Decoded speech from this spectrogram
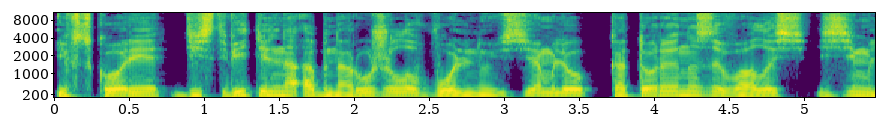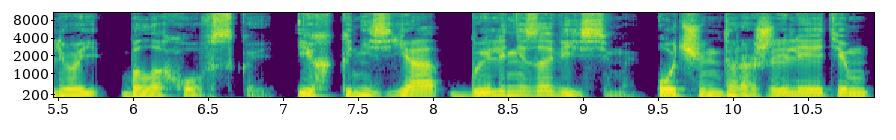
и вскоре действительно обнаружило вольную землю, которая называлась землей Балаховской. Их князья были независимы, очень дорожили этим,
